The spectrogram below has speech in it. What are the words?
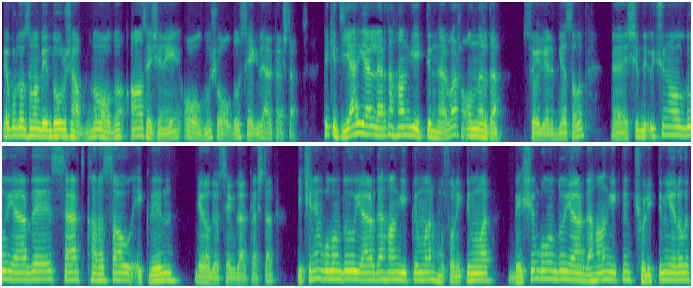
Ve burada o zaman benim doğru cevabım ne oldu? A seçeneği olmuş oldu sevgili arkadaşlar. Peki diğer yerlerde hangi iklimler var? Onları da söyleyelim, yazalım. Ee, şimdi 3'ün olduğu yerde sert karasal iklim yer alıyor sevgili arkadaşlar. 2'nin bulunduğu yerde hangi iklim var? Muson iklimi var. 5'in bulunduğu yerde hangi iklim? Çöl iklimi yer alır.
